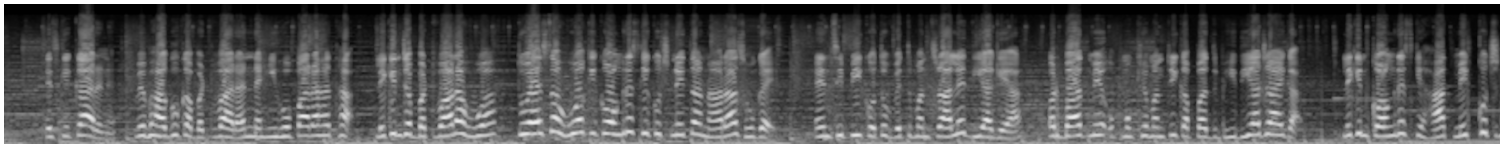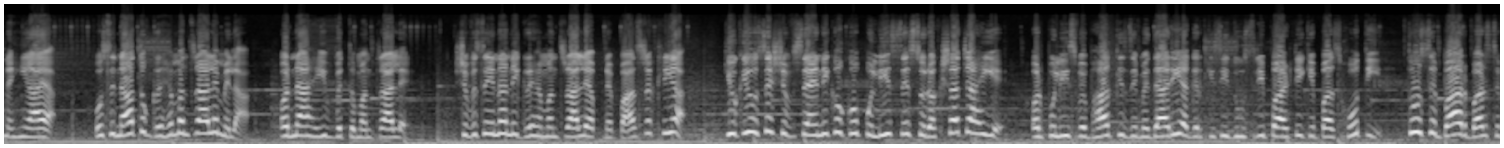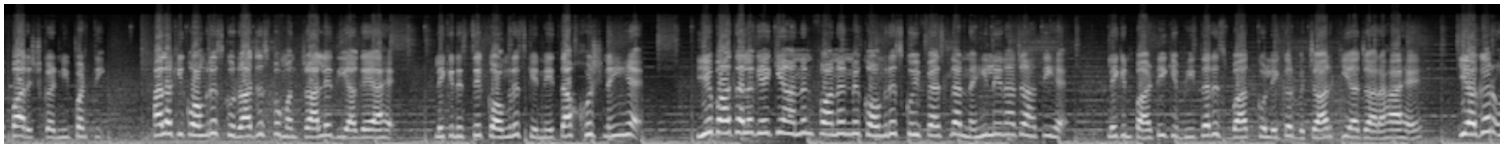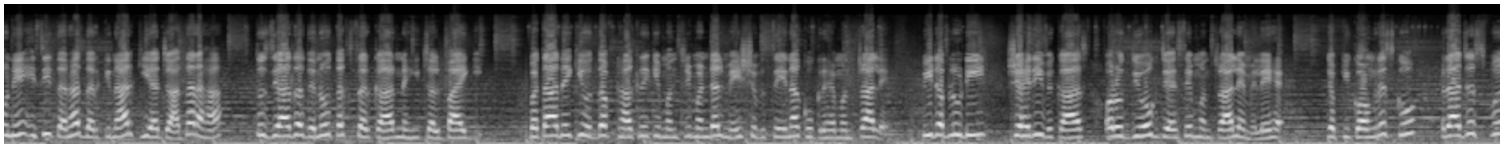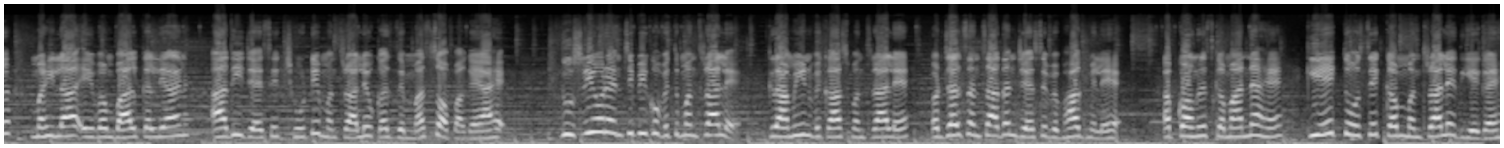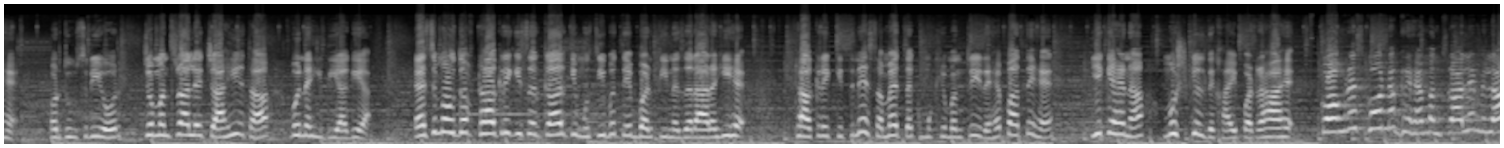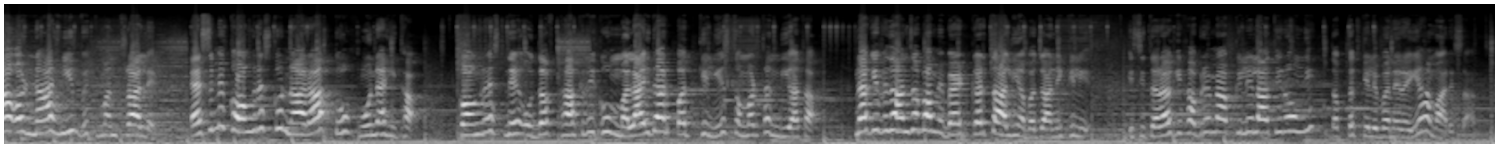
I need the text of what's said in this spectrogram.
इसके कारण विभागों का बंटवारा नहीं हो पा रहा था। लेकिन जब बंटवारा हुआ तो ऐसा हुआ कि कांग्रेस के कुछ नेता नाराज़ हो गए। एनसीपी को तो वित्त मंत्रालय दिया गया और बाद में उप मुख्यमंत्री का पद भी दिया जाएगा। लेकिन कांग्रेस के हाथ में कुछ नहीं आया। उसे ना तो गृह मंत्रालय मिला और न ही वित्त मंत्रालय। शिवसेना ने गृह मंत्रालय अपने पास रख लिया, क्योंकि उसे शिव सैनिकों को पुलिस से सुरक्षा चाहिए। और पुलिस विभाग की ज़िम्मेदारी अगर किसी दूसरी पार्टी के पास होती तो उसे बार बार सिफारिश करनी पड़ती। हालाँकि कांग्रेस को राजस्व मंत्रालय दिया गया है, लेकिन इससे कांग्रेस के नेता खुश नहीं है। ये बात अलग है कि आनंद फानन में कांग्रेस कोई फैसला नहीं लेना चाहती है, लेकिन पार्टी के भीतर इस बात को लेकर विचार किया जा रहा है कि अगर उन्हें इसी तरह दरकिनार किया जाता रहा तो ज़्यादा दिनों तक सरकार नहीं चल पाएगी। बता दें कि उद्धव ठाकरे के मंत्रिमंडल में शिवसेना को गृह मंत्रालय, पीडब्ल्यूडी, शहरी विकास और उद्योग जैसे मंत्रालय मिले हैं, जबकि कांग्रेस को राजस्व, महिला एवं बाल कल्याण आदि जैसे छोटे मंत्रालयों का जिम्मा सौंपा गया है। दूसरी ओर एनसीपी को वित्त मंत्रालय, ग्रामीण विकास मंत्रालय और जल संसाधन जैसे विभाग मिले हैं। अब कांग्रेस का मानना है कि एक तो उसे कम मंत्रालय दिए गए हैं और दूसरी ओर जो मंत्रालय चाहिए था, वो नहीं दिया गया। ऐसे में उद्धव ठाकरे की सरकार की मुसीबतें बढ़ती नज़र आ रही है। ठाकरे कितने समय तक मुख्यमंत्री रह पाते हैं, ये कहना मुश्किल दिखाई पड़ रहा है। कांग्रेस को न गृह मंत्रालय मिला और न ही वित्त मंत्रालय। ऐसे में कांग्रेस को नाराज़ तो होना ही था। कांग्रेस ने उद्धव ठाकरे को मलाईदार पद के लिए समर्थन दिया था, न कि विधानसभा में बैठकर तालियाँ बजाने के लिए। इसी तरह की खबरें मैं आपके लिए लाती रहूँगी। तब तक के लिए बने रहिए हमारे साथ।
